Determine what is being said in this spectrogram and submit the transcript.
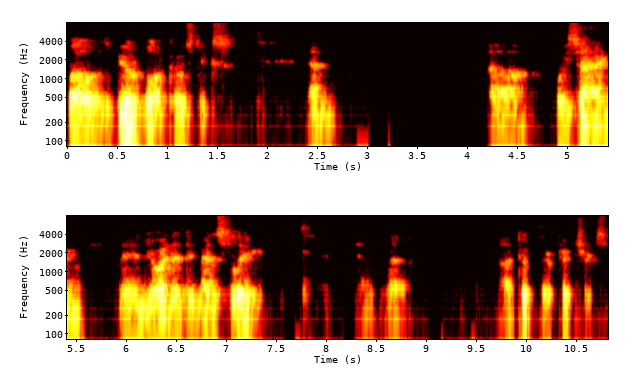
well, it was beautiful acoustics. And uh, we sang, they enjoyed it immensely. And uh, I took their pictures.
